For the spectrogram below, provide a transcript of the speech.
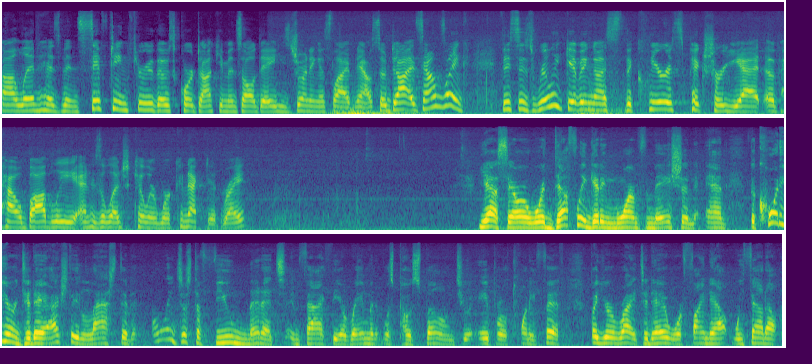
Lin has been sifting through those court documents all day. He's joining us live now. So, Da, it sounds like this is really giving us the clearest picture yet of how Bob Lee and his alleged killer were connected, right? Yes, Sarah, we're definitely getting more information. And the court hearing today actually lasted only just a few minutes. In fact, the arraignment was postponed to April 25th. But you're right. Today, we'll find out. We found out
